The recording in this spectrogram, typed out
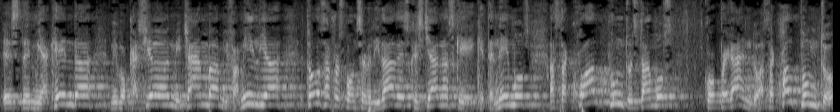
este, mi agenda, mi vocación, mi chamba, mi familia, todas las responsabilidades cristianas que, que tenemos, hasta cuál punto estamos cooperando, hasta cuál punto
